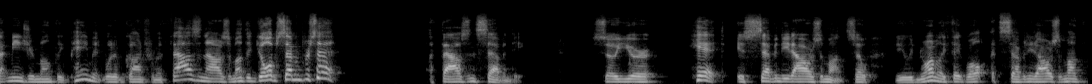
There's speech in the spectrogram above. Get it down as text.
that means your monthly payment would have gone from $1,000 a month and go up 7%, 1070 So your hit is $70 a month. So you would normally think, well, at $70 a month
